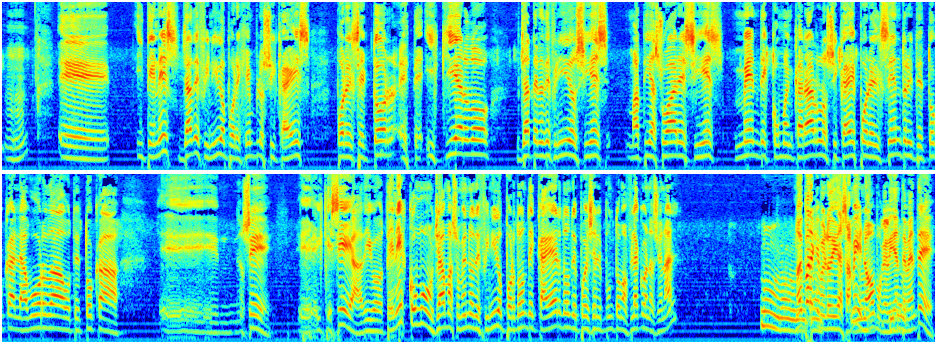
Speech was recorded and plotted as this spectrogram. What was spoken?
Uh -huh. eh, y tenés ya definido, por ejemplo, si caes por el sector este, izquierdo, ya tenés definido si es Matías Suárez, si es Méndez, cómo encararlo, si caes por el centro y te toca la borda o te toca, eh, no sé, eh, el que sea, digo, ¿tenés como ya más o menos definido por dónde caer, dónde puede ser el punto más flaco nacional? No, no, no. No es para no, que me lo digas a mí, ¿no? Porque evidentemente...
